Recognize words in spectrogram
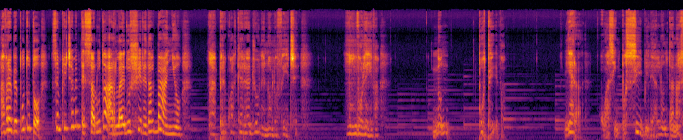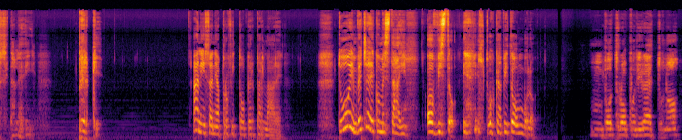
Avrebbe potuto semplicemente salutarla ed uscire dal bagno, ma per qualche ragione non lo fece. Non voleva. Non poteva. Gli era quasi impossibile allontanarsi da lei. Perché? Anisa ne approfittò per parlare. Tu invece come stai? Ho visto il tuo capitombolo. Un po' troppo diretto, no?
